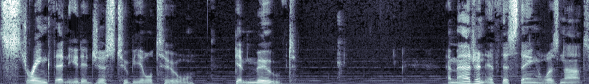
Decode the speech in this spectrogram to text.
strength it needed just to be able to get moved. Imagine if this thing was not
